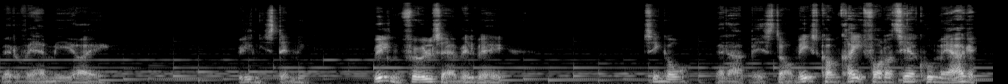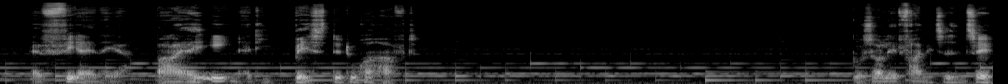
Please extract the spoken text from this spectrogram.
hvad du vil have mere af. Hvilken stemning, hvilken følelse af velbehag. Tænk over, hvad der er bedst og mest konkret for dig til at kunne mærke, at ferien her bare er en af de bedste, du har haft. Gå så lidt frem i tiden til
